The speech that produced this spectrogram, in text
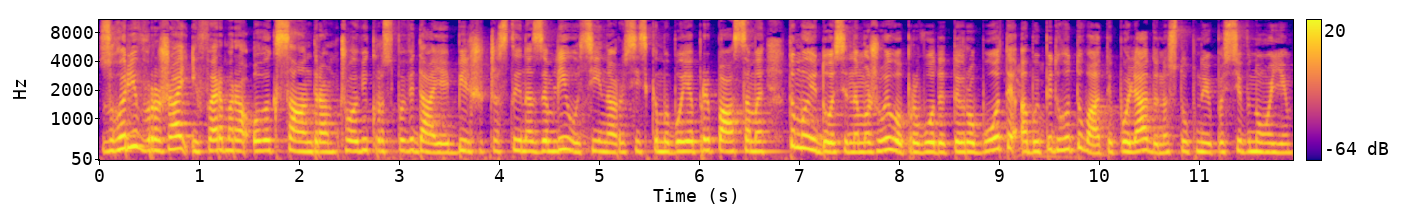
Згорів врожай і фермера Олександра. Чоловік розповідає, більша частина землі усіяна російськими боєприпасами, тому і досі неможливо проводити роботи, аби підготувати поля до наступної посівної.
